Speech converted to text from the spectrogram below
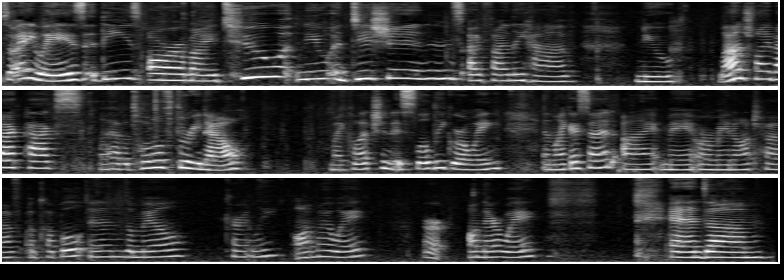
So anyways, these are my two new additions. I finally have new Loungefly backpacks. I have a total of three now. My collection is slowly growing, and like I said, I may or may not have a couple in the mail currently on my way, or on their way. and um,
